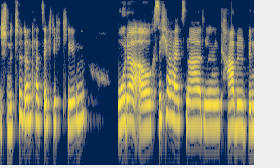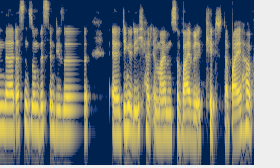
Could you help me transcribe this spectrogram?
Schnitte dann tatsächlich kleben. Oder auch Sicherheitsnadeln, Kabelbinder. Das sind so ein bisschen diese äh, Dinge, die ich halt in meinem Survival-Kit dabei habe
